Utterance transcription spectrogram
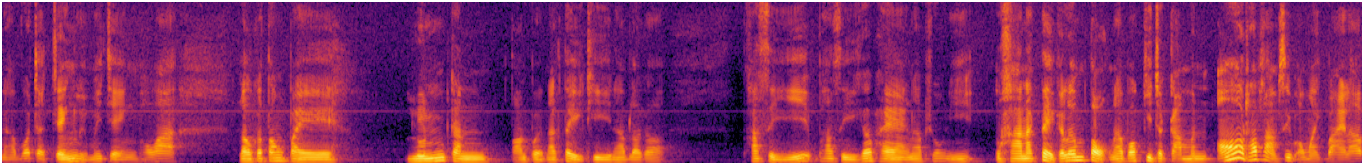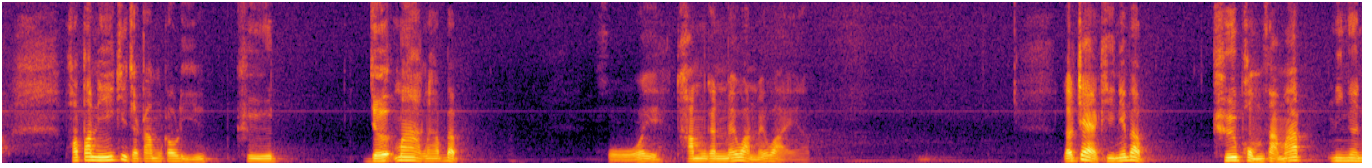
นะครับ ว่าจะเจ๊งหรือไม่เจ๊ง เพราะว่าเราก็ต้องไปลุ้นกันตอนเปิดนักเตะอีกทีนะครับ แล้วก็ ภาษีภาษีก็แพงนะครับ ช่วงนี้ราคานักเตะก็เริ่มตกนะเพราะกิจกรรมมันอ๋อท็อปสามสิบออกมาอีกใบแล้วครับ เพราะตอนนี้กิจกรรมเกาหลีคือเยอะมากนะครับแบบ โหยทำกันไม่หวั่นไม่ไหวครับ แล้วแจกทีนี้แบบ คือผมสามารถมีเงิน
